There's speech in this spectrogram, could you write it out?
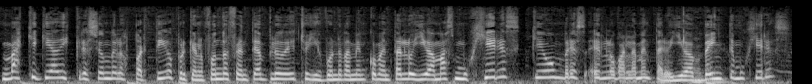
más que queda discreción de los partidos, porque en el fondo el Frente Amplio, de hecho, y es bueno también comentarlo, lleva más mujeres que hombres en lo parlamentario. Lleva Ok. 20 mujeres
